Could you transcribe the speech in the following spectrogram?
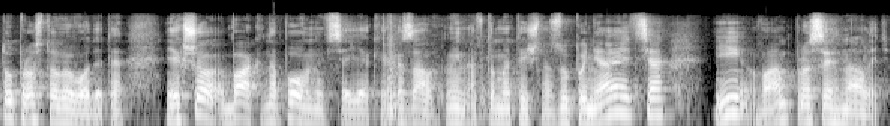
то просто виводите. Якщо бак наповнився, як я казав, він автоматично зупиняється і вам просигналить.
